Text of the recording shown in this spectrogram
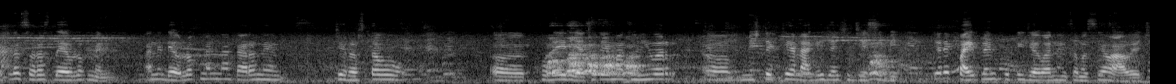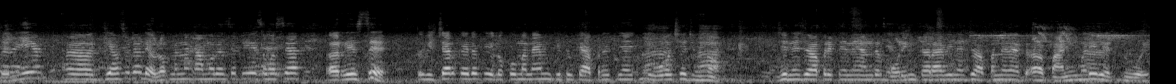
એટલે સરસ ડેવલપમેન્ટ. અને ડેવલપમેન્ટના કારણે જે રસ્તાઓ ખોલાઈ રહ્યા છે તેમાં ઘણીવાર મિસ્ટેક ત્યાં લાગી જાય છે જેસીબી ત્યારે પાઇપલાઇન ફૂટી જવાની સમસ્યાઓ આવે છે. અને એ જ્યાં સુધી ડેવલપમેન્ટના કામો રહેશે, તે સમસ્યા રહેશે. તો વિચાર કર્યો કે એ લોકો મને એમ કીધું કે આપણે ત્યાં એક કૂવો છે જૂનો, જેને જો આપણે તેને અંદર બોરિંગ કરાવીને જો આપણને પાણી મળી રહેતું હોય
